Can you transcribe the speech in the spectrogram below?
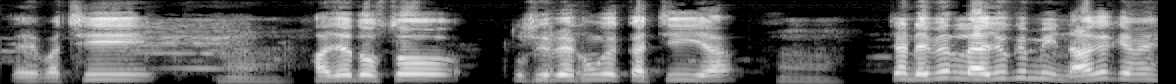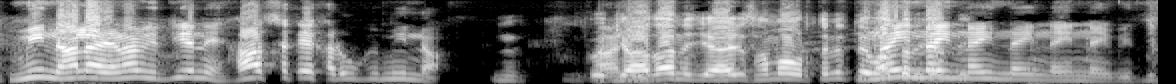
ਤੇ ਬੱਚੀ ਹਾਂ ਹਜੇ ਦੋਸਤੋ ਤੁਸੀਂ ਵੇਖੋ। ਵੇਖੋਗੇ ਕੱਚੀ ਆ ਹਾਂ ਝੰਡੇ ਵੀਰ ਲੈ ਜਾਓ ਕਿ ਮਹੀਨਾ ਕਿ ਕਿਵੇਂ ਮਹੀਨਾ ਲੈ ਜਾਣਾ ਵੀਰ ਜੀ ਨੇ ਹੱਸ ਕੇ ਖੜੂਗੀ ਮਹੀਨਾ ਕੋਈ। ਜ਼ਿਆਦਾ ਨਜਾਇਜ਼ ਸਮਾਂ ਔਰਤ ਨਹੀਂ ਤੇ ਨਹੀਂ ਨਹੀਂ। ਨਹੀਂ ਨਹੀਂ ਨਹੀਂ ਨਹੀਂ ਵੀਰ ਜੀ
